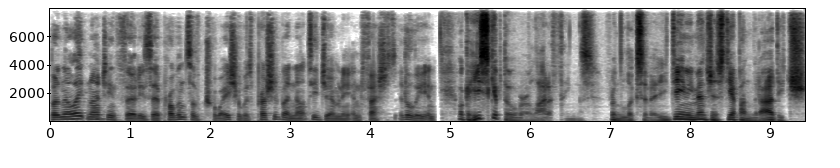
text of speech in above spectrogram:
But in the late 1930s, their province of Croatia was pressured by Nazi Germany and Fascist Italy. And okay, he skipped over a lot of things from the looks of it. He didn't even mention Stepan Radic,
